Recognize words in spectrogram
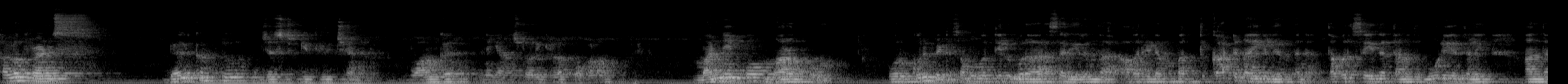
Hello friends welcome to just give you channel வாங்க இன்றைக்கான ஸ்டோரிக்குள்ளே போகலாம். மன்னிப்போம் மறப்போம். ஒரு குறிப்பிட்ட சமூகத்தில் ஒரு அரசர் இருந்தார் அவரிடம் பத்து காட்டு நாய்கள் இருந்தன. தவறு செய்த தனது ஊழியர்களை அந்த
